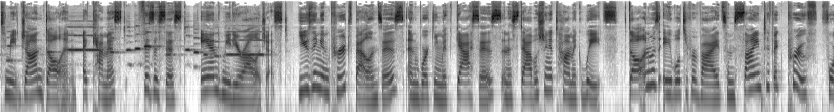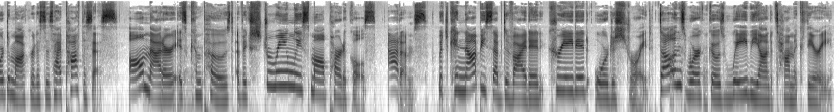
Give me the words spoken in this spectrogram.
to meet John Dalton, a chemist, physicist, and meteorologist. Using improved balances and working with gases and establishing atomic weights, Dalton was able to provide some scientific proof for Democritus's hypothesis. All matter is composed of extremely small particles, atoms, which cannot be subdivided, created, or destroyed. Dalton's work goes way beyond atomic theory,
